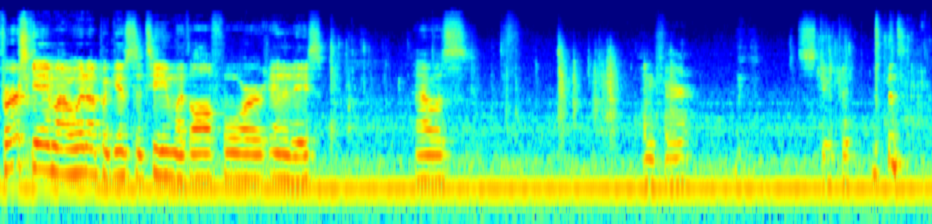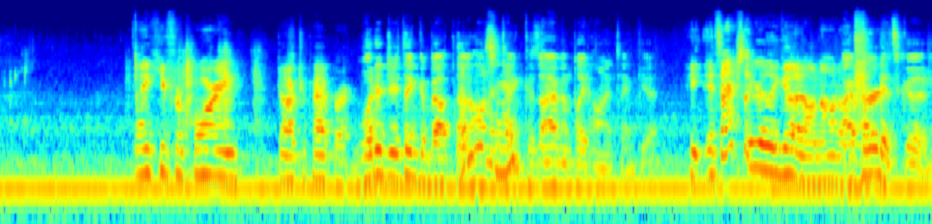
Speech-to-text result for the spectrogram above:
first game I went up against a team with all four entities. That was Unfair. stupid. Thank you for pouring Dr. Pepper. What did you think about the I'm Haunted listening. Tank? Because I haven't played Haunted Tank yet. He, it's actually really good on auto. I've heard it's good.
